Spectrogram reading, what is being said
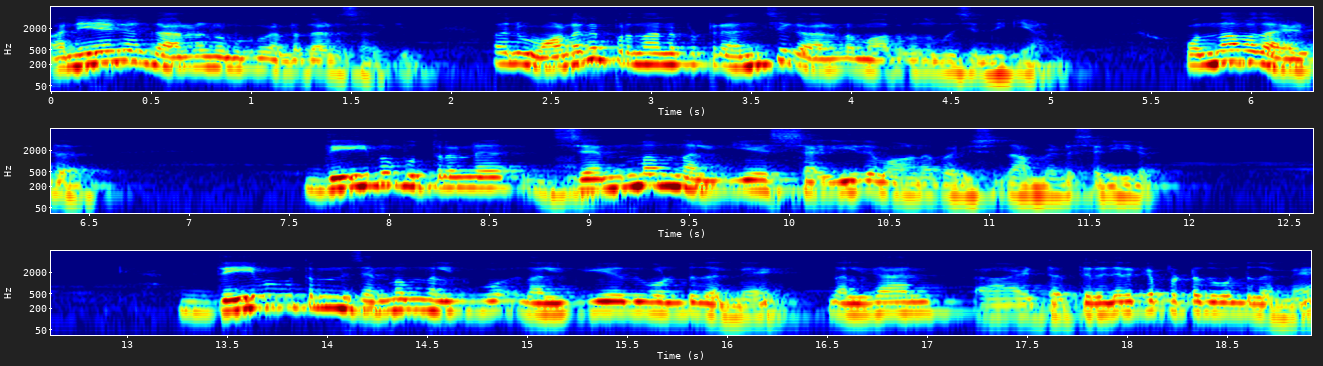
അനേകം കാരണങ്ങൾ നമുക്ക് കണ്ടെത്താൻ സാധിക്കും. അതിന് വളരെ പ്രധാനപ്പെട്ട ഒരു അഞ്ച് കാരണം മാത്രം നമ്മൾ ചിന്തിക്കുകയാണ്. ഒന്നാമതായിട്ട് ദൈവപുത്രന് ജന്മം നൽകിയ ശരീരമാണ് പരിശുദ്ധ അമ്മയുടെ ശരീരം. ദൈവപുത്രന് ജന്മം നൽകുക നൽകിയത് കൊണ്ട് തന്നെ നൽകാൻ ആയിട്ട് തിരഞ്ഞെടുക്കപ്പെട്ടത് കൊണ്ട് തന്നെ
